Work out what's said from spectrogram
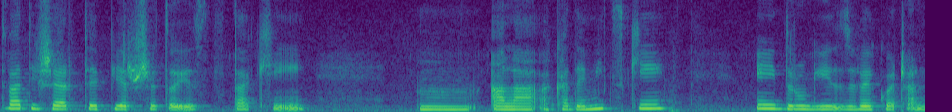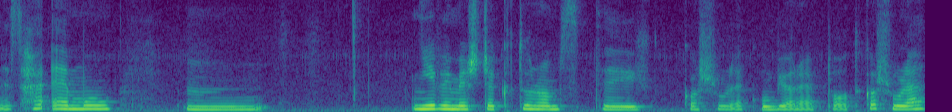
Dwa t-shirty. Pierwszy to jest taki ala akademicki i drugi zwykły czarny z H&M-u. Mm, nie wiem jeszcze, którą z tych koszulek ubiorę pod koszulę,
